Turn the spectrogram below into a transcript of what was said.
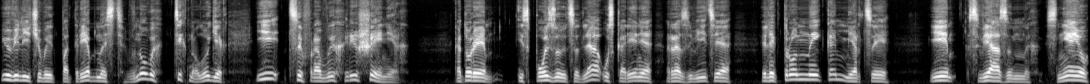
и увеличивает потребность в новых технологиях и цифровых решениях, которые используются для ускорения развития электронной коммерции и связанных с нею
